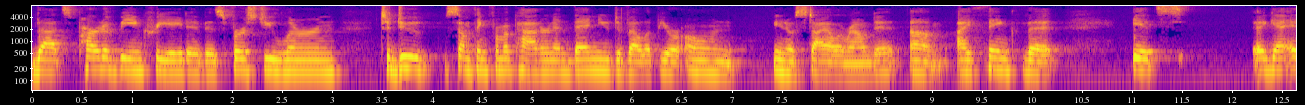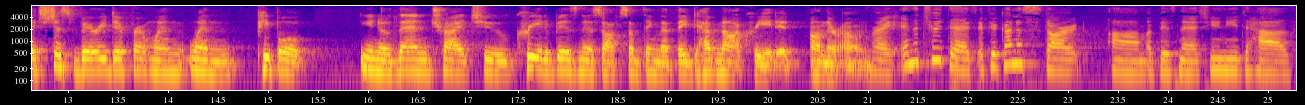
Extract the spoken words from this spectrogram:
that's part of being creative is first you learn to do something from a pattern and then you develop your own you know style around it. Um, I think that it's again it's just very different when when people you know then try to create a business off something that they have not created on their own. Right, and the truth is, if you're going to start um, a business, you need to have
